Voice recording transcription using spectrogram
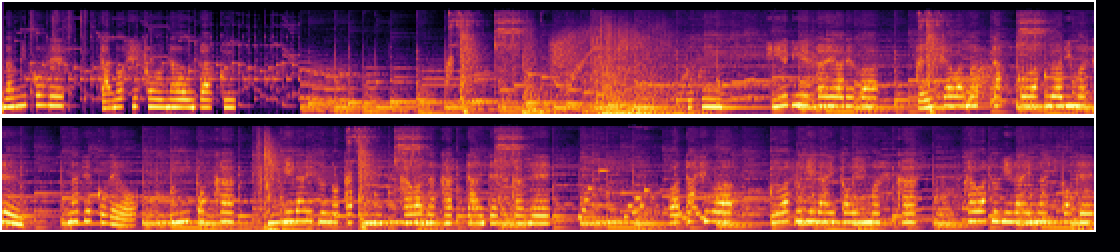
なにこれ、楽しそうな音楽。ん。冷え冷えさえあれば、戦車は全く怖くありません。なぜこれを、海とか、ニギライズの時に使わなかったんですかね。私は、食わず嫌いと言いますか、使わず嫌いな人で、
